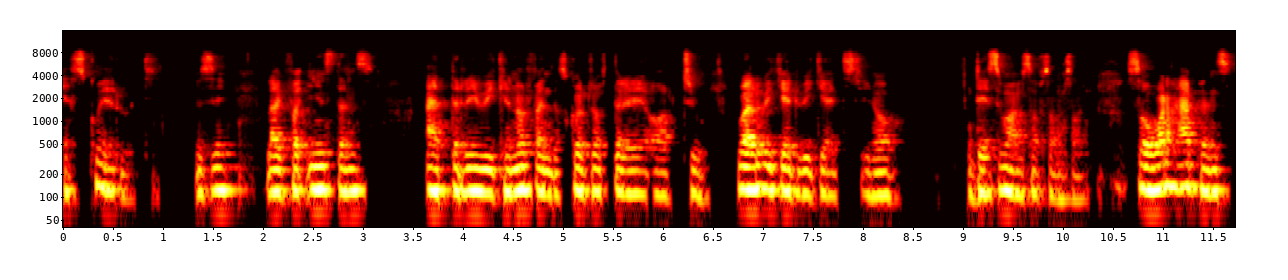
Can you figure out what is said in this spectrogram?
a square root you see? Like for instance at 3 we cannot find the square root of 3 or 2 well we get we get you know decimals of some sort. So what happens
